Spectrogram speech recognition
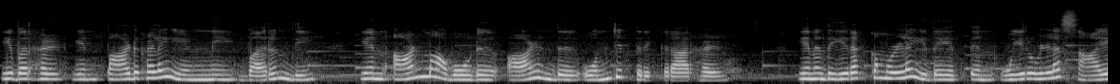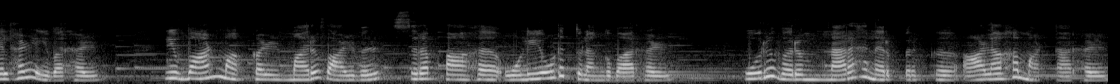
இவர்கள் என் பாடுகளை எண்ணி வருந்தி என் ஆன்மாவோடு ஆழ்ந்து ஒன்றித்திருக்கிறார்கள். எனது இரக்கமுள்ள இதயத்தின் உயிருள்ள சாயல்கள் இவர்கள். இவ்வான்மாக்கள் மறுவாழ்வில் சிறப்பாக ஒளியோடு துலங்குவார்கள். ஒருவரும் நரக நெருப்பிற்கு ஆளாக மாட்டார்கள்.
